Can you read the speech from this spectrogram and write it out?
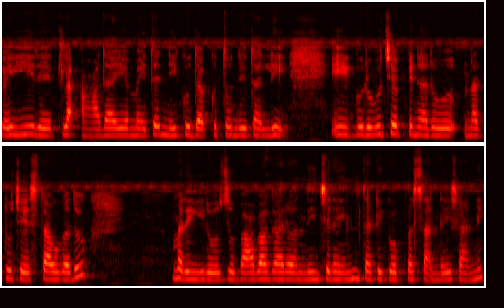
వెయ్యి రేట్ల ఆదాయం అయితే నీకు దక్కుతుంది తల్లి. ఈ గురువు చెప్పిన రో నట్టు చేస్తావు కదూ? మరి ఈరోజు బాబాగారు అందించిన ఇంతటి గొప్ప సందేశాన్ని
